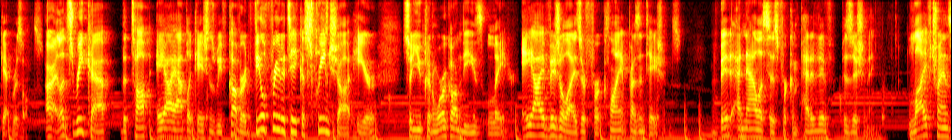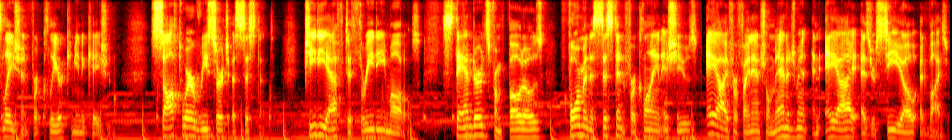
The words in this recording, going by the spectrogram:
get results. All right, let's recap the top AI applications we've covered. Feel free to take a screenshot here so you can work on these later. AI Visualizer for client presentations, bid analysis for competitive positioning, live translation for clear communication, software research assistant, PDF to 3D models, standards from photos, Foreman Assistant for client issues, AI for financial management, and AI as your CEO advisor.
